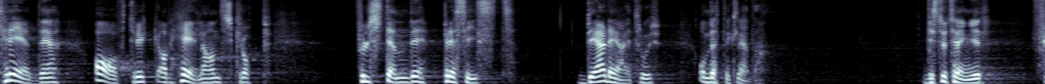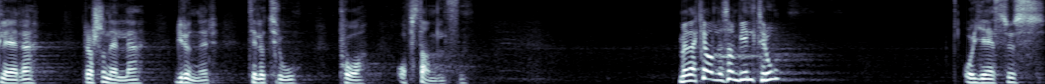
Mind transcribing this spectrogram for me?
3D-avtrykk av hele hans kropp. Fullstendig presist. Det er det jeg tror om dette kledet. Hvis du trenger flere rasjonelle grunner til å tro på oppstandelsen. Men det er ikke alle som vil tro. Og Jesus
